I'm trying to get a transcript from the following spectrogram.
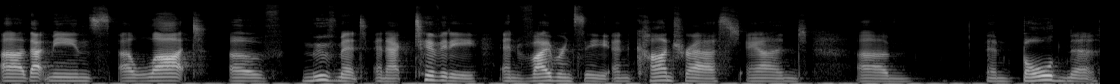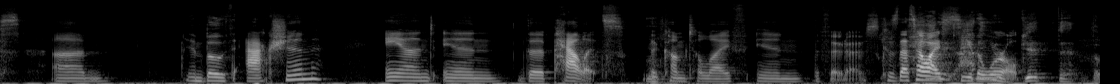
uh, that means a lot of movement and activity and vibrancy and contrast and um, and boldness um, in both action and in the palettes that mm-hmm. come to life in the photos because that's how, how I see how the world. get that the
